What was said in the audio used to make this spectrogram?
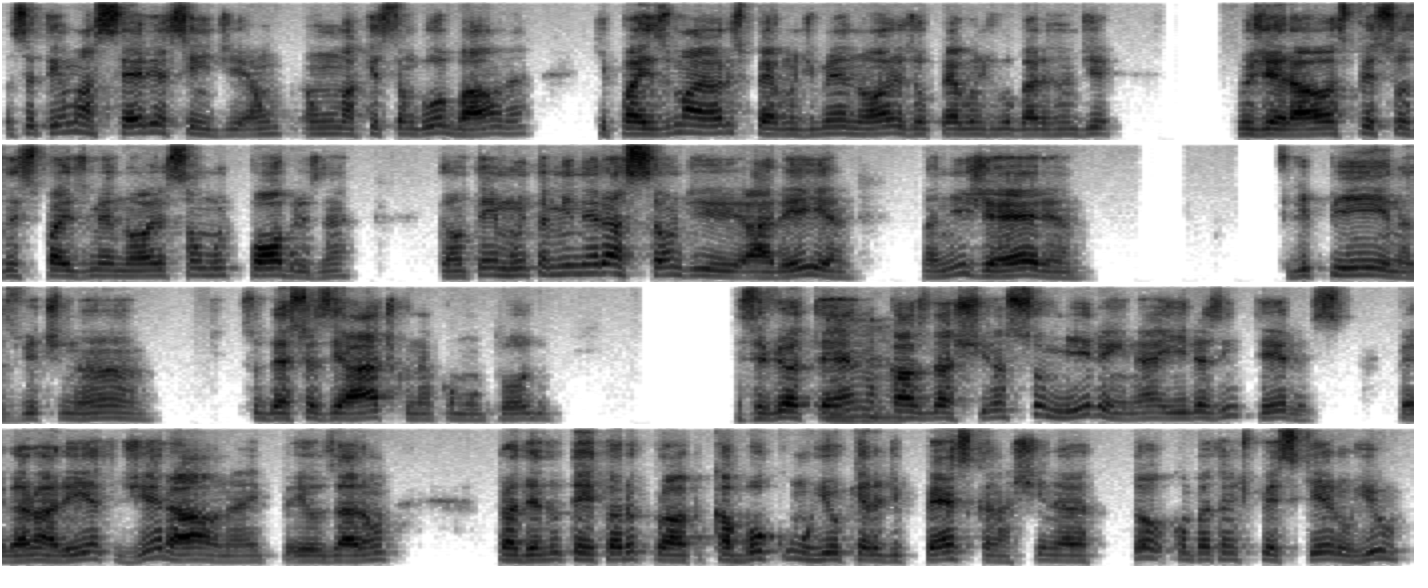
Você tem uma série assim de é, um, é uma questão global, né? Que países maiores pegam de menores ou pegam de lugares onde no geral, as pessoas nesses países menores são muito pobres, né? Então, tem muita mineração de areia na Nigéria, Filipinas, Vietnã, Sudeste Asiático, né, como um todo. Você viu até, uhum. no caso da China, sumirem né, ilhas inteiras. Pegaram areia geral né, e usaram para dentro do território próprio. Acabou com um rio que era de pesca na China, era completamente pesqueiro o rio,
